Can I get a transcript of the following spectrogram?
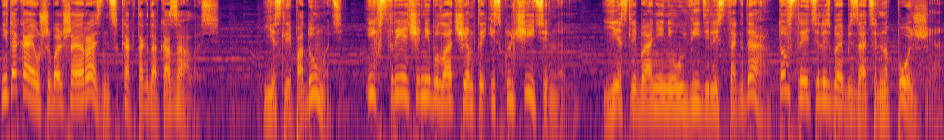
Не такая уж и большая разница, как тогда казалось. Если подумать, их встреча не была чем-то исключительным. Если бы они не увиделись тогда, то встретились бы обязательно позже.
